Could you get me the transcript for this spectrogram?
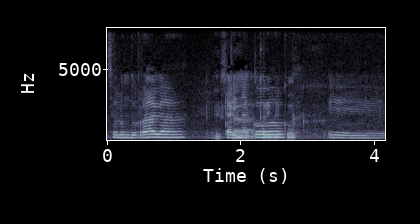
Sol Undurraga, está Karina Karina Koch. Koch. eh,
